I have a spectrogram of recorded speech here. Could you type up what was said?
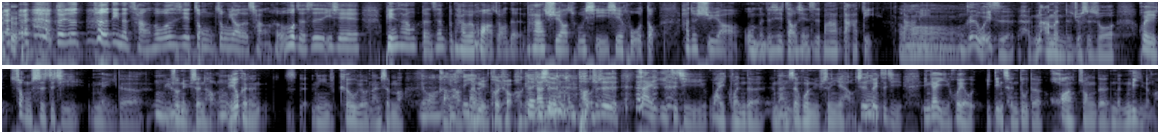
对，就是特定的场合，或者一些重重要的场合，或者是一些平常本身不太会化妆的人，他需要出席一些活动，他就需要我们这些造型师帮他打底。哦，可是我一直很纳闷的，就是说会重视自己美的，比如说女生好了，也有可能你客户有男生嘛，有啊，男女都有。OK，但是好，就是在意自己外观的男生 或女生也好，其实对自己应该也会有一定程度的化妆的能力了嘛。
